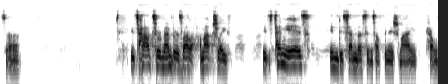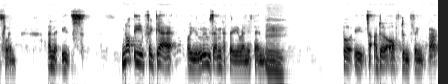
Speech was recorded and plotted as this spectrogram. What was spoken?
So it's hard to remember as well. I'm actually, it's 10 years in December since I've finished my counselling. And it's not that you forget or you lose empathy or anything, Mm. but it's, I don't often think back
